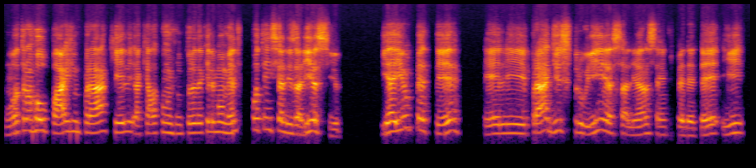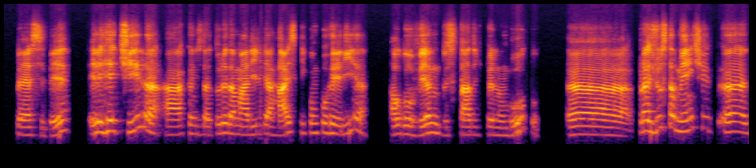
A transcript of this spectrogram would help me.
uma outra roupagem para aquele, aquela conjuntura daquele momento que potencializaria Ciro. E aí o PT, ele para destruir essa aliança entre PDT e PSB, ele retira a candidatura da Marília Reis, que concorreria ao governo do estado de Pernambuco, uh, para justamente uh,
